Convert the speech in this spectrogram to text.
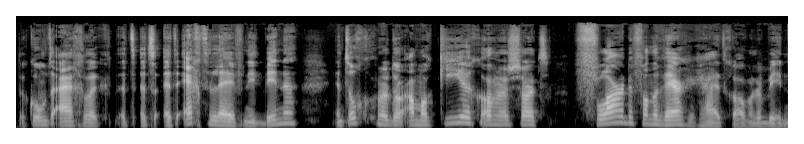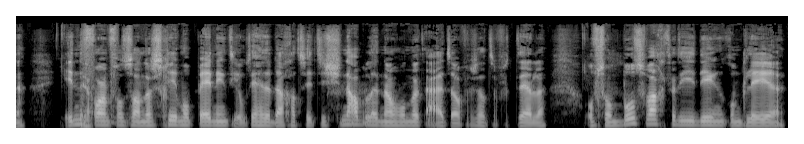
Er komt eigenlijk het, het, het echte leven niet binnen. En toch komen er door allemaal kieren komen er een soort flarden van de werkelijkheid komen er binnen. In de Ja. vorm van Sander Schimmelpenning, die ook de hele dag had zitten schnabbelen en daar honderd uit over zat te vertellen. Of zo'n boswachter die je dingen komt leren.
